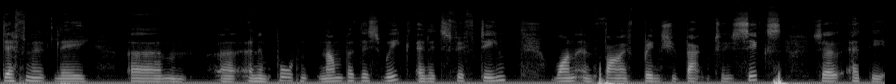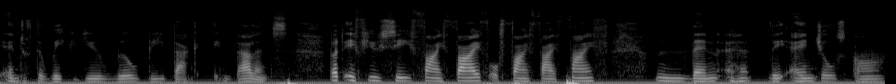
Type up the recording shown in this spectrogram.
definitely um, uh, an important number this week and it's 15 1 and 5 brings you back to 6 so at the end of the week you will be back in balance. But if you see 5 5 or 5 5 5 then uh, the angels are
